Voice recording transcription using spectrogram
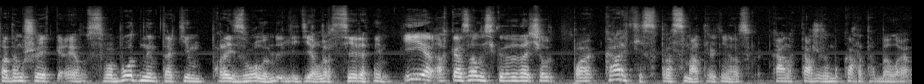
потому что я э, свободным таким произволом летел, растерянным. И оказалось, когда начал по карте просматривать, у нас каждому карта была,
